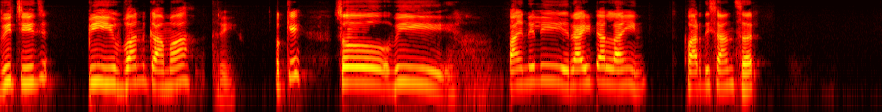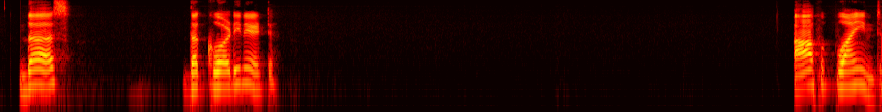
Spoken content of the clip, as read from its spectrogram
which is p1 comma 3. Okay. So we finally write a line for this answer. Thus the coordinate of point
